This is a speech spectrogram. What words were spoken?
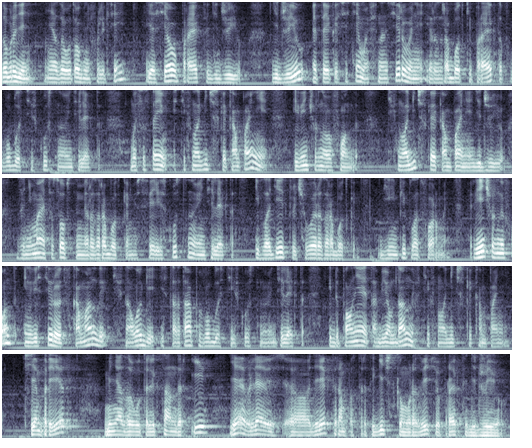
Добрый день, меня зовут Огнев Алексей, я SEO проекта DGU. DGU – это экосистема финансирования и разработки проектов в области искусственного интеллекта. Мы состоим из технологической компании и венчурного фонда. Технологическая компания DGU занимается собственными разработками в сфере искусственного интеллекта и владеет ключевой разработкой – DMP-платформой. Венчурный фонд инвестирует в команды, технологии и стартапы в области искусственного интеллекта и дополняет объем данных технологической компании. Всем привет! Меня зовут Александр И. Я являюсь э, директором по стратегическому развитию проекта DGU.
